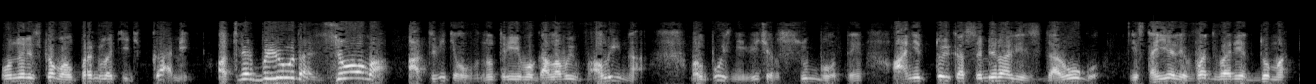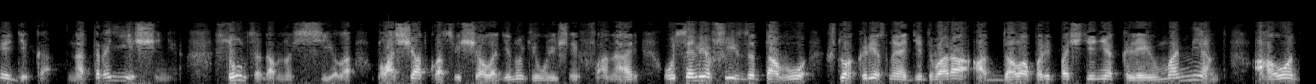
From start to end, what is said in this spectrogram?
он рисковал проглотить камень. «От верблюда! Зема!» — ответил внутри его головы Волына. Был поздний вечер субботы. Они только собирались в дорогу, и стояли во дворе дома Эдика, на Троещине. Солнце давно село, площадку освещал одинокий уличный фонарь, уцелевший из-за того, что окрестная детвора отдала предпочтение клею момент, а он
